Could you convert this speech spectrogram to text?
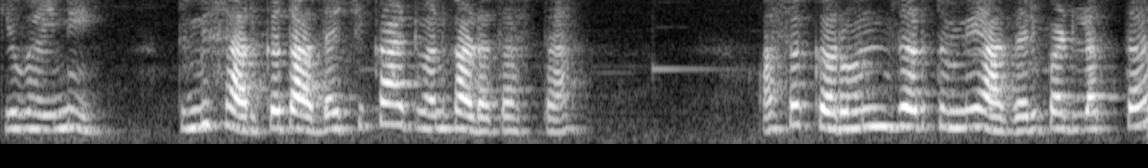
की बहिणी तुम्ही सारखं दादाची का आठवण काढत असता? असं करून जर तुम्ही आजारी पडलात तर?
